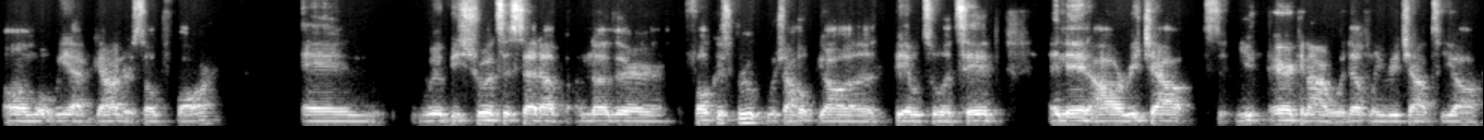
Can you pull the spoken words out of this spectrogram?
on what we have garnered so far, and we'll be sure to set up another focus group, which I hope y'all uh, be able to attend. And then I'll reach out. Eric and I will definitely reach out to y'all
